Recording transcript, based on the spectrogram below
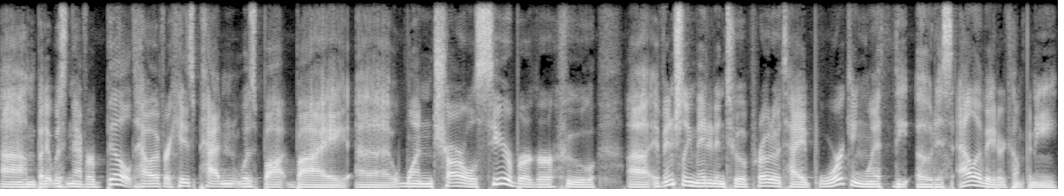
um, but it was never built. However, his patent was bought by uh, one Charles Seeberger, who uh, eventually made it into a prototype working with the Otis Elevator Company.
